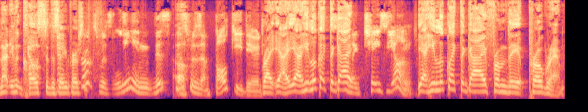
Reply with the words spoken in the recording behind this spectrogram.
not even close to the same person. Brooks was lean. This this Oh. was a bulky dude. Right? Yeah, yeah. He looked like the guy. Like Chase Young. yeah, he looked like the guy from the program,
